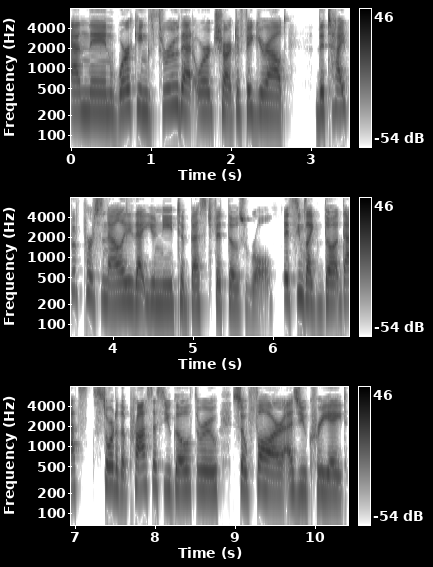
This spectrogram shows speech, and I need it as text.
and then working through that org chart to figure out the type of personality that you need to best fit those roles. It seems like the that's sort of the process you go through so far as you create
